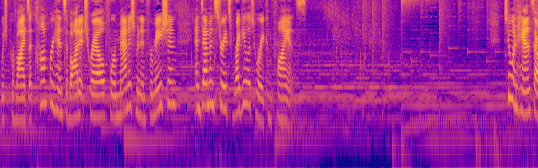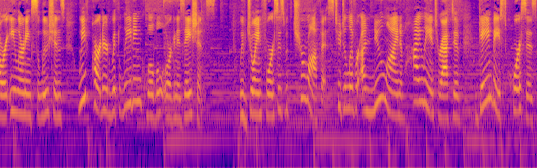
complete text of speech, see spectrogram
which provides a comprehensive audit trail for management information and demonstrates regulatory compliance. To enhance our e-learning solutions, we've partnered with leading global organizations. We've joined forces with TrueOffice to deliver a new line of highly interactive, game based courses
